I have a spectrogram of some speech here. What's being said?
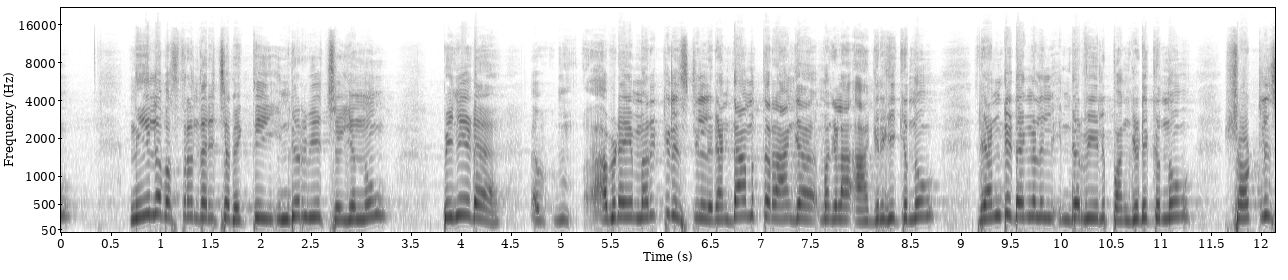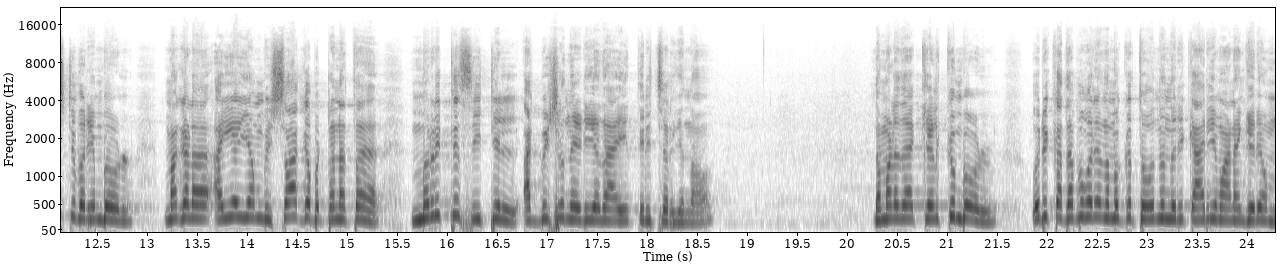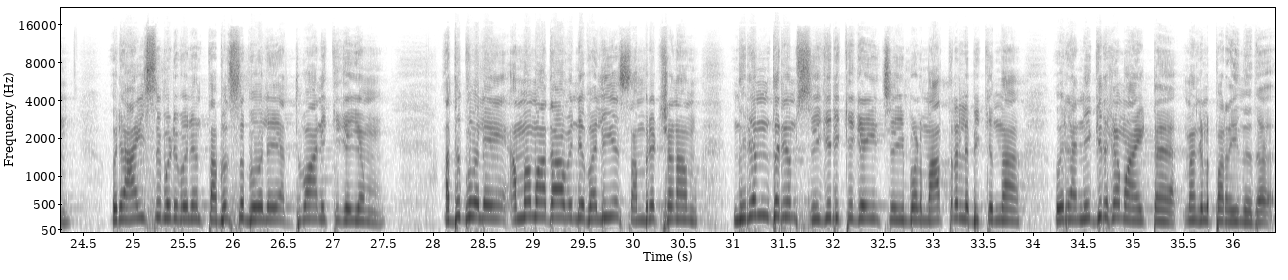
നീല വസ്ത്രം ധരിച്ച വ്യക്തി ഇന്റർവ്യൂ ചെയ്യുന്നു. പിന്നീട് അവിടെ മെറിറ്റ് ലിസ്റ്റിൽ രണ്ടാമത്തെ റാങ്ക് മകൾ ആഗ്രഹിക്കുന്നു. രണ്ടിടങ്ങളിൽ ഇന്റർവ്യൂവിൽ പങ്കെടുക്കുന്നു. ഷോർട്ട് ലിസ്റ്റ് വരുമ്പോൾ മകൾ ഐ ഐ എം വിശാഖപട്ടണത്ത് മെറിറ്റ് സീറ്റിൽ അഡ്മിഷൻ നേടിയതായി തിരിച്ചറിയുന്നു. നമ്മളിത് കേൾക്കുമ്പോൾ ഒരു കഥ പോലെ നമുക്ക് തോന്നുന്നൊരു കാര്യമാണെങ്കിലും ഒരാഴ്ച മുഴുവനും തപസ് പോലെ അധ്വാനിക്കുകയും അതുപോലെ അമ്മ മാതാവിന്റെ വലിയ സംരക്ഷണം നിരന്തരം സ്വീകരിക്കുകയും ചെയ്യുമ്പോൾ മാത്രം ലഭിക്കുന്ന ഒരു അനുഗ്രഹമായിട്ട് മകൾ പറയുന്നത്.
